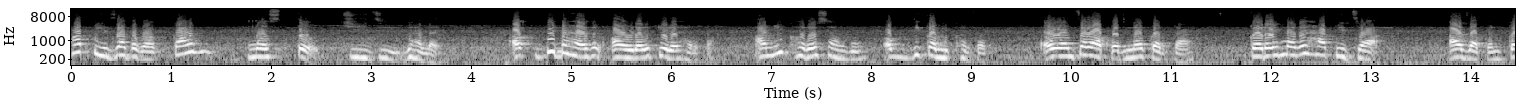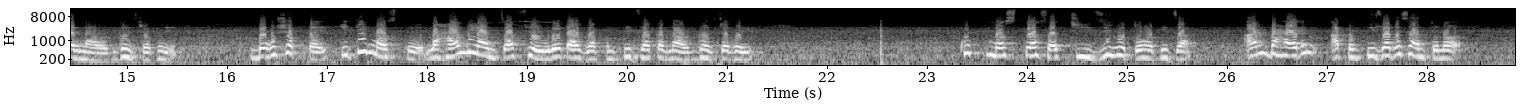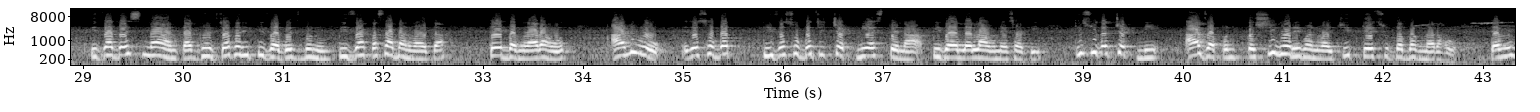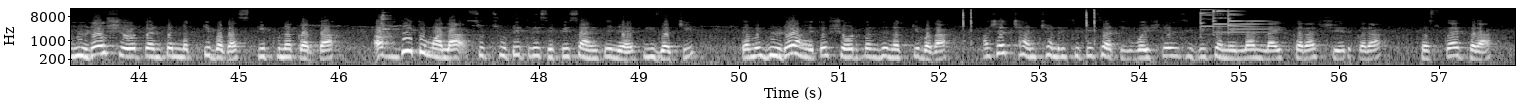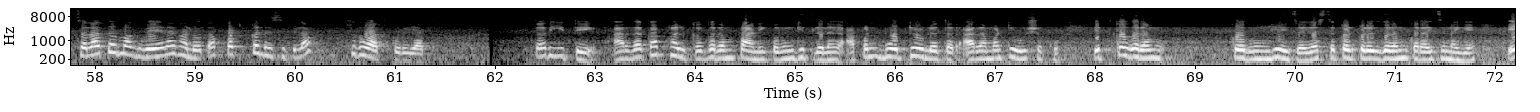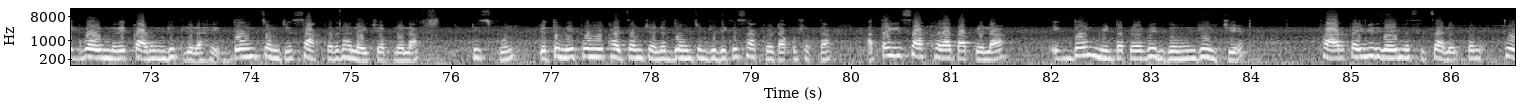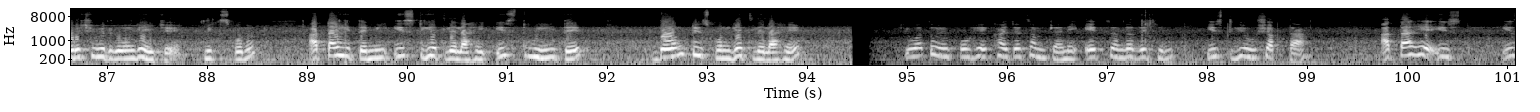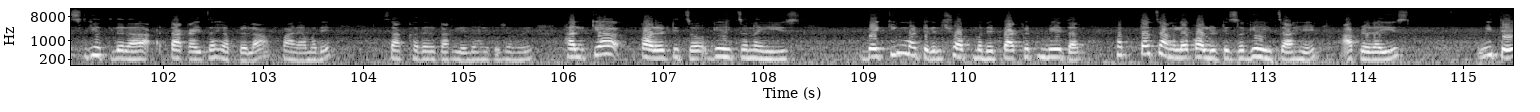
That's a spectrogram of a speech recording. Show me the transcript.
हा पिझ्झा बघा काय मस्त चीजी झालाय. अगदी बाहेरून ऑर्डर केल्यासारखा आणि खरं सांगू अगदी कमी खर्चात. अवनचा वापर न करता कढईमध्ये हा पिझ्झा आज आपण करणार आहोत घरच्या घरी. बघू शकताय किती मस्त लहान मुलांचा फेवरेट आज आपण पिझ्झा करणार आहोत घरच्या घरी. खूप मस्त असा चीजी होतो हा पिझ्झा. आणि बाहेरून आपण पिझ्झा बेस आणतो ना पिझ्झा बेस न आणता घरच्या घरी पिझ्झा बेस बनवून पिझ्झा कसा बनवायचा ते बघणार आहोत. आणि हो त्याच्यासोबत पिझ्झासोबतची चटणी असते ना पिझ्झाला लावण्यासाठी ती सुद्धा चटणी आज आपण कशी घरी बनवायची ते सुद्धा बघणार आहोत. त्यामुळे व्हिडिओ शेवटपर्यंत नक्की बघा स्किप न करता. अगदी तुम्हाला सुटसुटीत रेसिपी सांगितलेली आहे पिझ्झाची. त्यामुळे व्हिडिओ आहे तो शेवटपर्यंत नक्की बघा. अशा छान छान रेसिपीसाठी वैष्णव रेसिपी चॅनेलला लाईक करा शेअर करा सबस्क्राईब करा. चला तर मग वेळ न घालवता पटकन रेसिपीला सुरुवात करूयात. तर इथे अर्धा कप हलकं गरम पाणी करून घेतलेलं आहे. आपण बोट ठेवलं तर आरामात ठेवू शकू. इतकं गरम करून घ्यायचं आहे. जास्त कडकडीत गरम करायचं नाही आहे एक बाउलमध्ये काढून घेतलेलं आहे. दोन चमचे साखर घालायची आपल्याला. टीस्पून ते तुम्ही पोहे खाय चमच्याने दोन चमचे देखील साखर टाकू शकता. आता ही साखर आता आपल्याला एक दोन मिनटं आपल्याला विरघळून घ्यायची आहे. फार काही विरघळी नसेल चालेल पण थोडीशी विरघळून घ्यायची आहे मिक्स करून. आता इथे मी ईस्ट घेतलेला आहे. ईस्ट मी इथे दोन टीस्पून घेतलेला आहे. किंवा तुम्ही पोहे खायच्या चमच्याने एक चमचा देखील ईस्ट घेऊ शकता. आता हे ईस्ट ईस्ट घेतलेला टाकायचं आहे आपल्याला पाण्यामध्ये. साखर टाकलेली आहे त्याच्यामध्ये. हलक्या क्वालिटीचं घ्यायचं नाही ईस्ट बेकिंग मटेरियल शॉपमध्ये पॅकेट मिळतात. फक्त चांगल्या क्वालिटीचं घ्यायचं आहे आपल्याला राईस मी ते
